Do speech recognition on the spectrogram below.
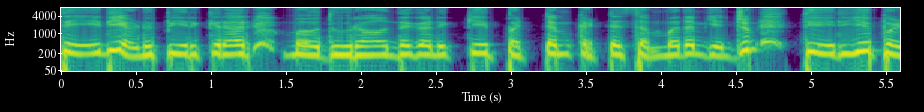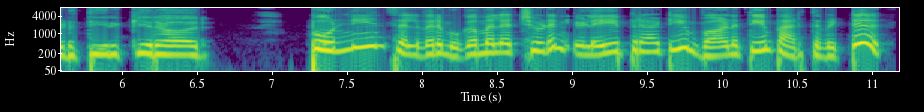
செய்தி அனுப்பியிருக்கிறார். மதுராந்தகனுக்கே பட்டம் கட்ட சம்மதம் என்றும் தெரியப்படுத்தியிருக்கிறார். பொன்னியின் செல்வர் முகமலர்ச்சியுடன் இளைய பிராட்டியும் வானத்தையும் பார்த்துவிட்டு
